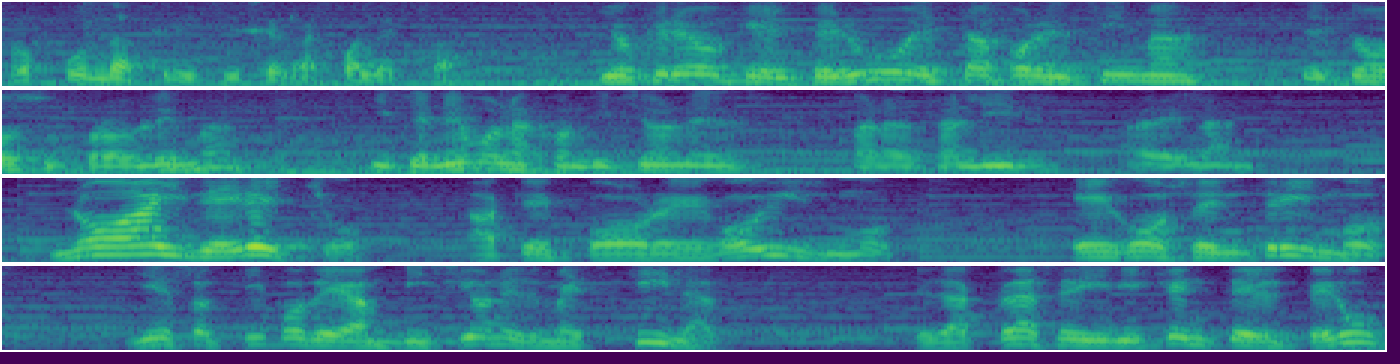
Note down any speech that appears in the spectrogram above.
profunda crisis en la cual está. Yo creo que el Perú está por encima de todos sus problemas y tenemos las condiciones para salir adelante. No hay derecho a que por egoísmo, egocentrismos y esos tipos de ambiciones mezquinas de la clase dirigente del Perú,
